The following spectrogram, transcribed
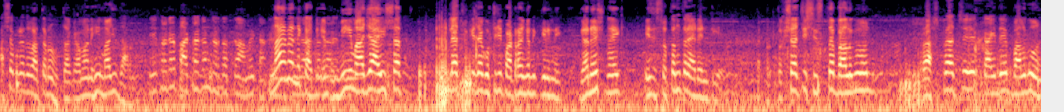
अशा प्रकारचं वातावरण होता कामा नये ही माझी धारणा. प्रकारे पाठराखण करतात का ठाकरे नाही नाही मी माझ्या आयुष्यात कुठल्या चुकीच्या गोष्टीची पाठरांगण केली नाही. गणेश नाईक इज स्वतंत्र आयडेंटिटी आहे. पक्षाची शिस्त बाळगून राष्ट्राचे कायदे बाळगून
